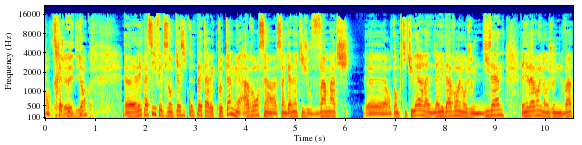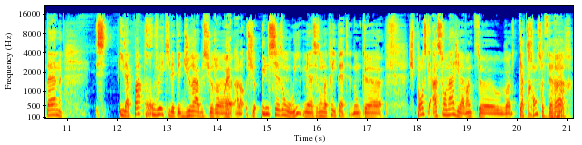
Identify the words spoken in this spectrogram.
en très peu de dire, temps. quoi. Euh, L'année passée, il fait une saison quasi complète avec Cloton, mais avant, c'est un, c'est un gardien qui joue 20 matchs euh, en tant que titulaire. L'an- L'année d'avant, il en joue une dizaine. L'année d'avant, il en joue une vingtaine. Il a pas prouvé qu'il était durable sur euh, Ouais. alors sur une saison oui mais la saison d'après il pète donc euh, je pense qu'à son âge il a 20, euh, 24 ans sauf Mhm. erreur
